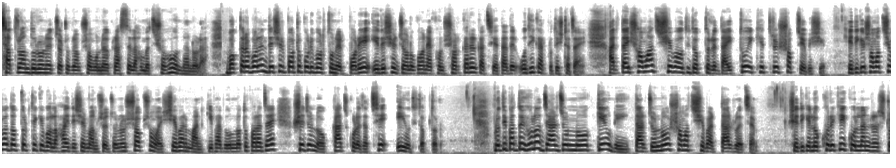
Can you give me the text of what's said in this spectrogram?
ছাত্র আন্দোলনের চট্টগ্রাম সমন্বয়ক রাসেল আহমেদ সহ অন্যান্যরা। বক্তারা বলেন, দেশের পট পরিবর্তনের পরে এদেশের জনগণ এখন সরকারের কাছে তাদের অধিকার প্রতিষ্ঠা চায়। আর তাই সমাজ সেবা অধিদপ্তরের দায়িত্ব এক্ষেত্রে সবচেয়ে বেশি। এদিকে সমাজসেবা দপ্তর থেকে বলা হয়, দেশের মানুষের জন্য সব সময় সেবার মান কীভাবে উন্নত করা যায় সেজন্য কাজ করে যাচ্ছে এই অধিদপ্তর। প্রতিপাদ্যই হলো, যার জন্য কেউ নেই, তার জন্য সমাজ সেবার দ্বার রয়েছে। সেদিকে লক্ষ্য রেখেই কল্যাণ রাষ্ট্র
